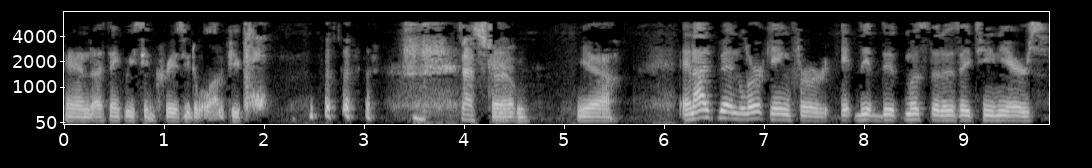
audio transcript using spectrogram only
And I think we seem crazy to a lot of people. That's true. And, yeah. And I've been lurking for the, the, most of those 18 years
